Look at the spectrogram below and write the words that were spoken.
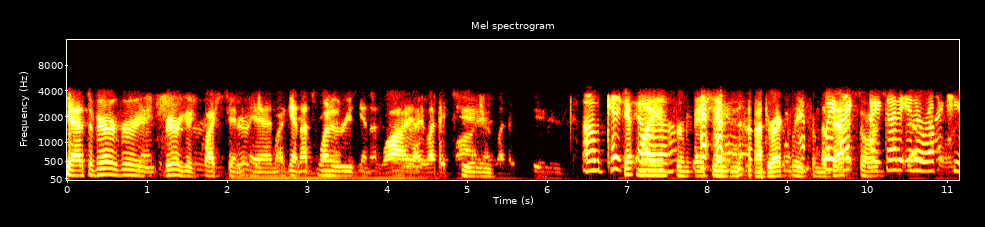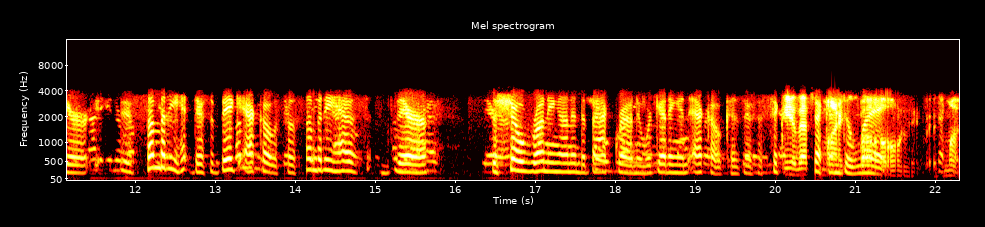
Yeah, it's a very, very, very good question, and again, that's one of the reasons why I like to um, can, get my um, information uh, directly from the wait, best I, source. I got to interrupt here. There's somebody. There's a big echo, so somebody has their the show running on in the background, and we're getting an echo because there's a six yeah, that's second my delay. Phone. It's my,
